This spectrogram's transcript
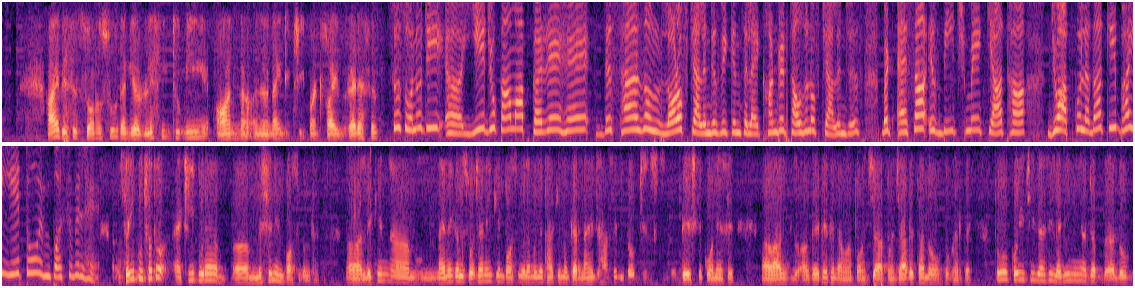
Hi, this is Sonu Sood, and you're listening to me on uh, 93.5 Red FM. So Sonu ji uh, ये जो काम आप कर रहे हैं this has a lot of challenges we can say like hundred thousand of challenges but ऐसा इस बीच में क्या था जो आपको लगा कि भाई ये तो इम्पॉसिबल है सही पूछो तो एक्चुअली पूरा मिशन इम्पॉसिबल था लेकिन मैंने कभी सोचा नहीं कि इम्पॉसिबल है मुझे था कि मैं करना है जहाँ से भी लोग जिस देश के कोने से आवाज़ देते थे मैं वहाँ पहुँचा पहुँचा देता लोगों को घर पे। तो कोई चीज़ ऐसी लगी नहीं और जब लोग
